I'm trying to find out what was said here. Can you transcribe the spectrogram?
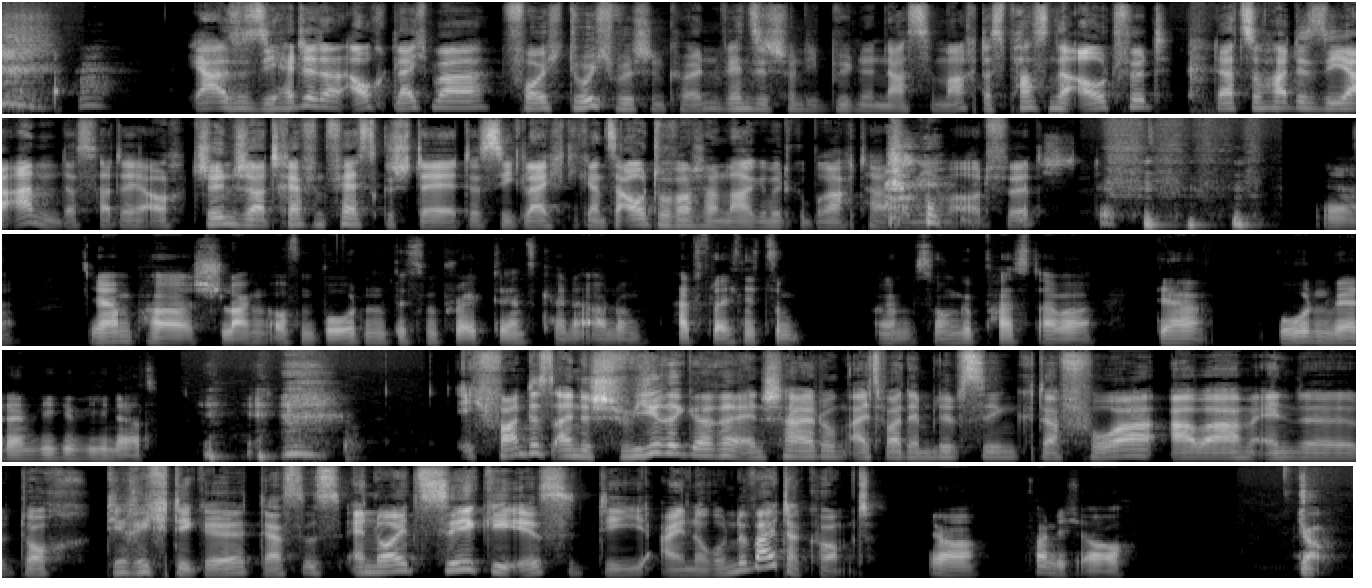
ja, also sie hätte dann auch gleich mal feucht durchwischen können, wenn sie schon die Bühne nass macht. Das passende Outfit, dazu hatte sie ja an. Das hatte ja auch Ginger treffend festgestellt, dass sie gleich die ganze Autowaschanlage mitgebracht hat in ihrem Outfit. ja. Ja, ein paar Schlangen auf dem Boden, ein bisschen Breakdance, keine Ahnung. Hat vielleicht nicht zum ähm, Song gepasst, aber der Boden wäre dann wie gewienert. Ich fand es eine schwierigere Entscheidung als bei dem Lip Sync davor, aber am Ende doch die richtige, dass es erneut Seki ist, die eine Runde weiterkommt. Ja, fand ich auch. Ja.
